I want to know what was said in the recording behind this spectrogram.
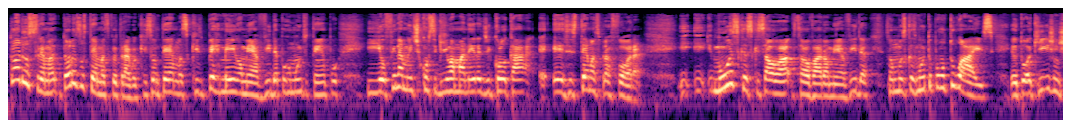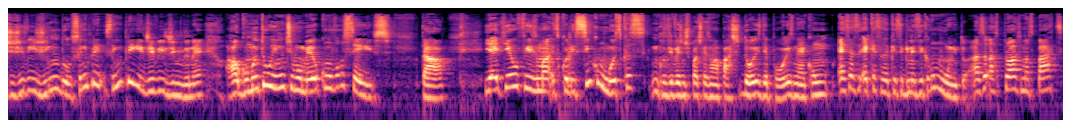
Todos os, temas, todos os temas que eu trago aqui são temas que permeiam a minha vida por muito tempo e eu finalmente consegui uma maneira de colocar esses temas para fora. E, e, músicas que salva, salvaram a minha vida são músicas muito pontuais. Eu tô aqui, gente, dividindo, sempre, sempre dividindo, né? Algo muito íntimo meu com vocês, tá? E aí que eu fiz uma. Escolhi cinco músicas, inclusive a gente pode fazer uma parte 2 depois, né? Com. Essas, é que essas aqui significam muito. As, as próximas partes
